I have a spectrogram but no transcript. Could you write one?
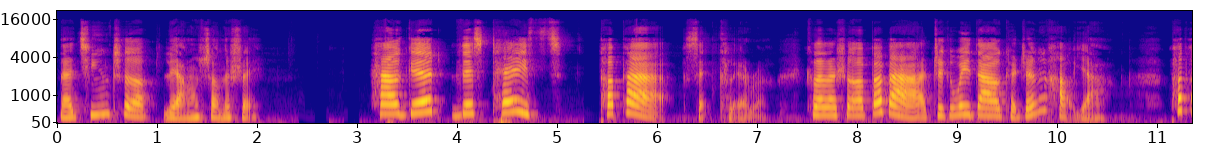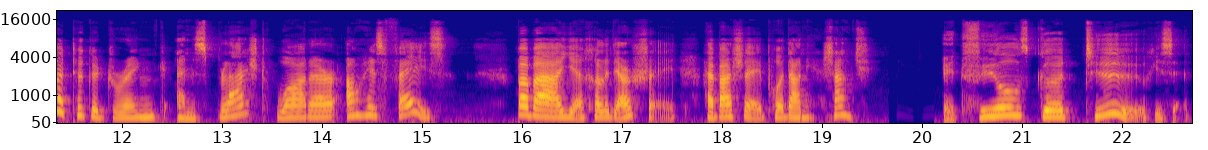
那清澈凉爽的水。How good this tastes, Papa! said Clara. 克拉拉说：“爸爸，这个味道可真好呀。” Papa took a drink and splashed water on his face. 爸爸也喝了点水，还把水泼到脸上去。It feels good too, he said.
